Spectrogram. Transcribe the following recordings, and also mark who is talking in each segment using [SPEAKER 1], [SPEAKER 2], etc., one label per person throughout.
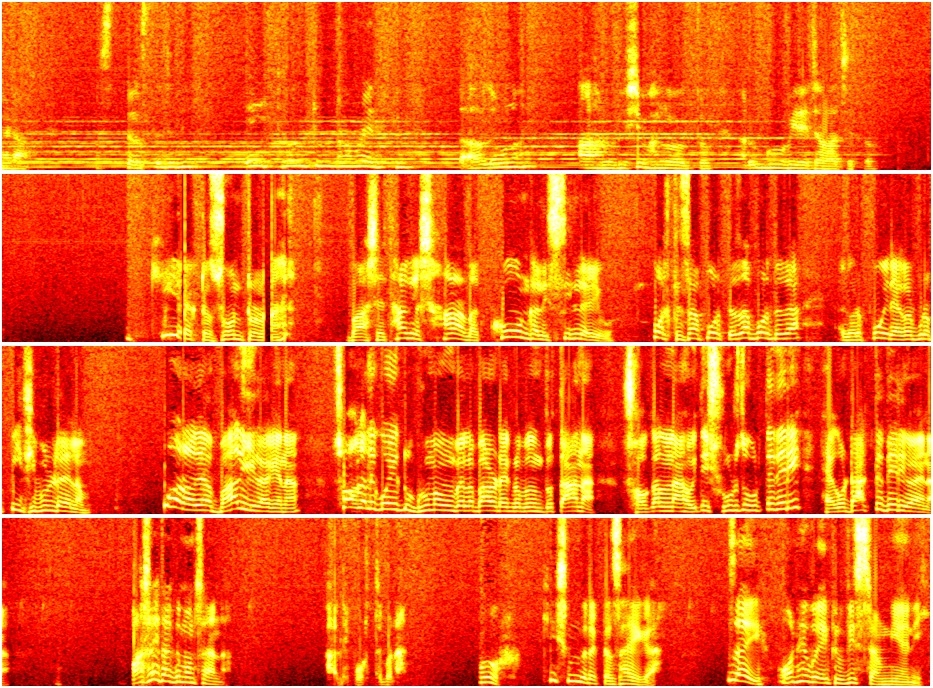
[SPEAKER 1] Madam, আস্তে আস্তে যদি এই টোলটি নামায় দিতেন তাহলে মনে হয় আরও বেশি ভালো হতো, আরও গভীরে যাওয়া যেত। কি একটা যন্ত্রণা হ্যাঁ? বাসায় থাকলে সারাটা খুন খালি চিল্লাইব পড়তে যা পড়তে যা পড়তে যা, একবার পইরা একবার পুরো পিঠি উল্টা এলাম। পড়া দেওয়া ভালোই লাগে না। সকালে কই একটু ঘুমাবো বেলা বারোটা একটা পর্যন্ত, তা না। সকাল না হইতে সূর্য উঠতে দেরি হ্যাঁ ডাকতে দেরি হয় না। বাসায় থাকতে মন চায় না। খালি পড়তে পারা। ও কি সুন্দর একটা জায়গা। যাই, অনেক একটু বিশ্রাম নিয়ে নি।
